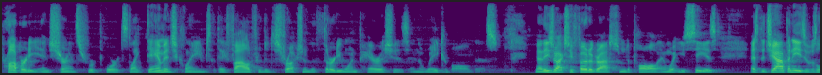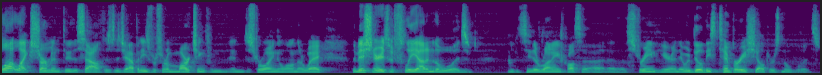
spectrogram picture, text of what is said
property insurance reports, like damage claims that they filed for the destruction of the 31 parishes in the wake of all of this. Now, these are actually photographs from DePaul, and what you see is as the Japanese, it was a lot like Sherman through the South. As the Japanese were sort of marching from and destroying along their way, the missionaries would flee out into the woods. You can see they're running across a, a stream here, and they would build these temporary shelters in the woods.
